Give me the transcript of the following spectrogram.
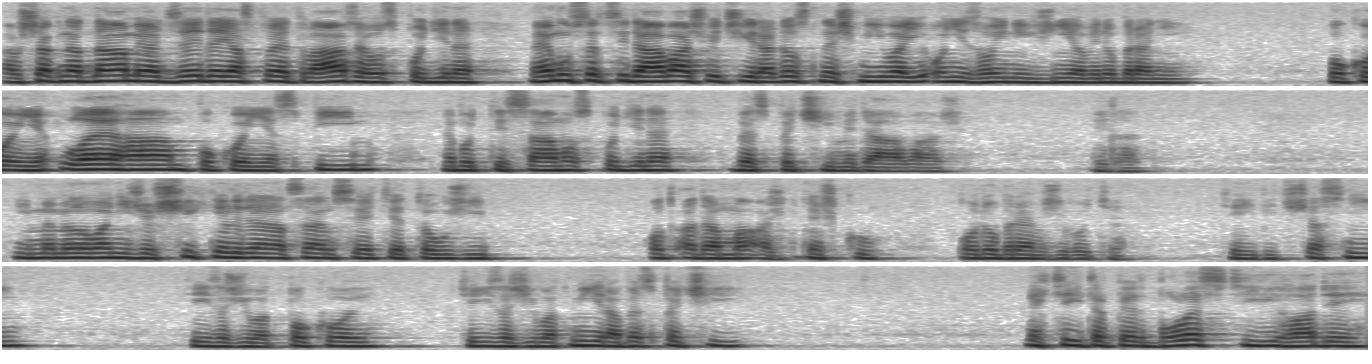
avšak nad námi, ať zejde jas tvé tváře, hospodine, mému srdci dáváš větší radost, než mývají oni z hojných žní a vinobraní. Pokojně uléhám, pokojně spím, neboť ty sám, hospodine, v bezpečí mi dáváš bydlet. Víme, milovaní, že všichni lidé na celém světě touží od Adama až k dnešku po dobrém životě. Chtějí být šťastní, chtějí zažívat pokoj, chtějí zažívat míra, bezpečí, nechtějí trpět bolestí, hlady.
